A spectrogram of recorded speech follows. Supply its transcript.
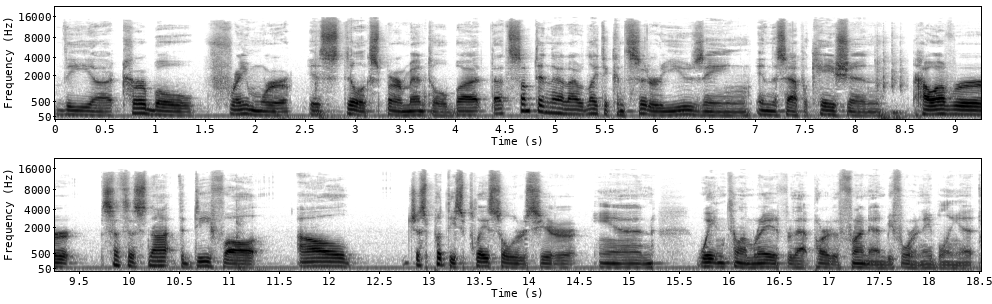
the uh, Turbo framework is still experimental, but that's something that I would like to consider using in this application. However, since it's not the default, I'll just put these placeholders here and wait until I'm ready for that part of the front end before enabling it.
